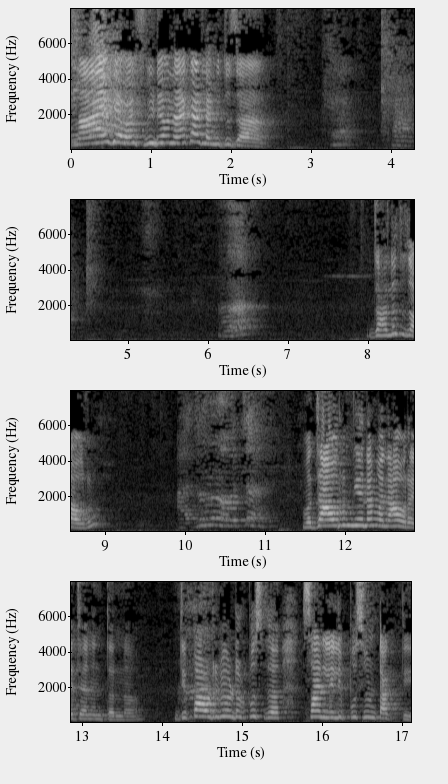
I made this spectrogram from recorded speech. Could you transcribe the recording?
नाही देवा व्हिडिओ नाही काढला मी तुझा. झालं तुझं आवरून? मग जा आवरून घे ना मला आवरायच्या नंतर ना. जी पावडर बिवडर पुस सांडलेली पुसून टाकते.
